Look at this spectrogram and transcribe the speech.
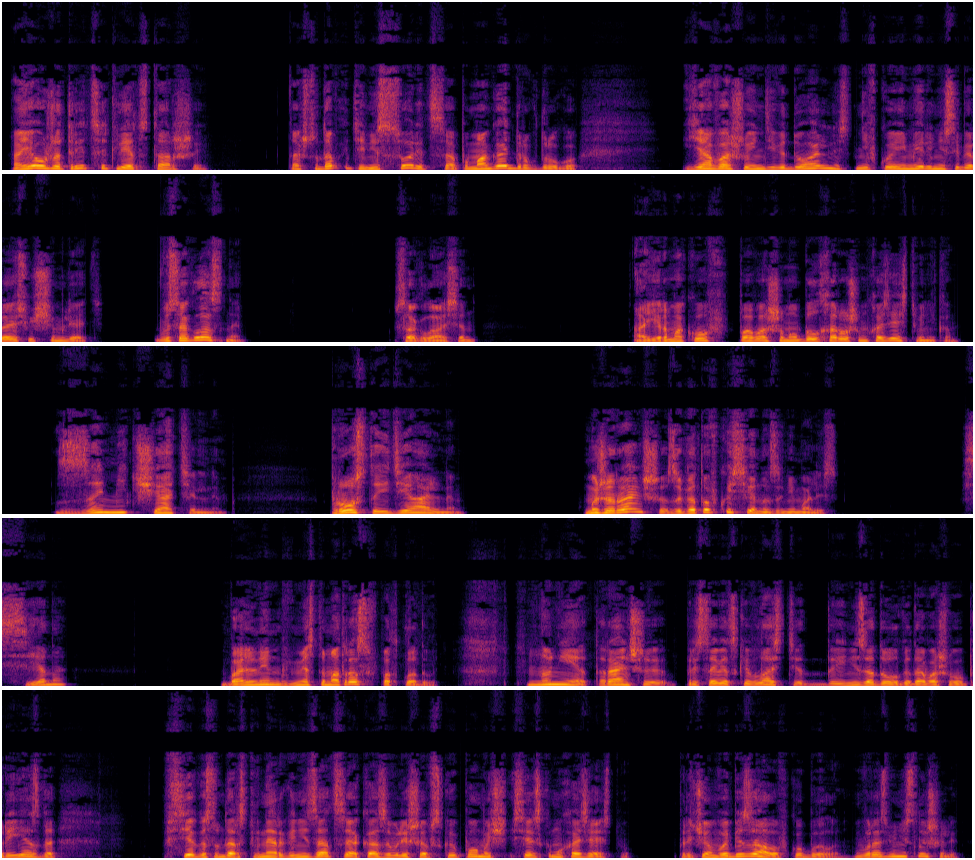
А я уже тридцать лет старший. Так что давайте не ссориться, а помогать друг другу. Я вашу индивидуальность ни в коей мере не собираюсь ущемлять. Вы согласны? Согласен. А Ермаков, по-вашему, был хорошим хозяйственником? Замечательным. Просто идеальным. Мы же раньше заготовкой сена занимались. Сена? Больным вместо матрасов подкладывать? Ну нет, раньше при советской власти, да и незадолго до вашего приезда, все государственные организации оказывали шефскую помощь сельскому хозяйству. Причем в обязаловку было. Вы разве не слышали?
